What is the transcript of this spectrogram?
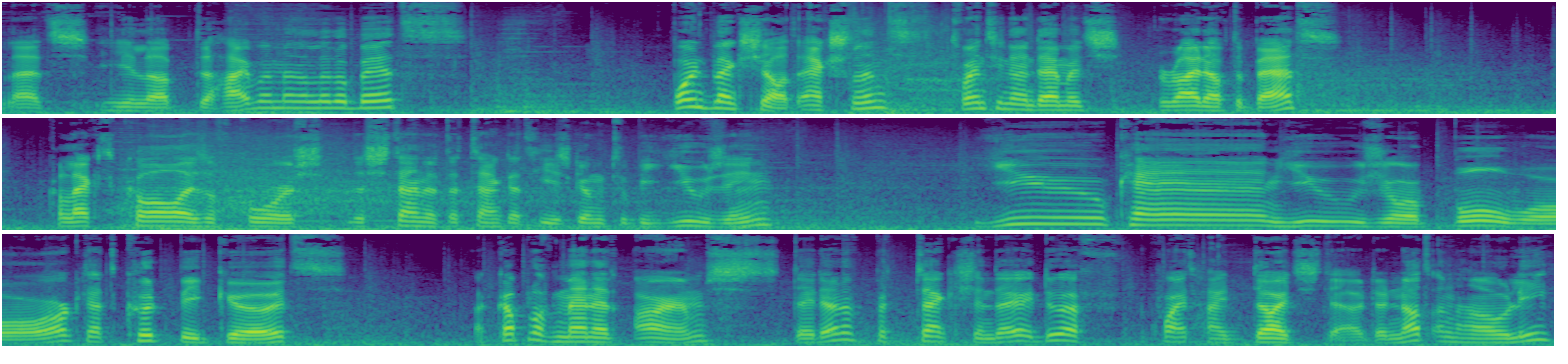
let's heal up the Highwayman a little bit. Point blank shot, excellent. 29 damage right off the bat. Collect call is of course the standard attack that he is going to be using. You can use your bulwark, that could be good. A couple of men at arms, they don't have protection, they do have quite high dodge though, they're not unholy.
